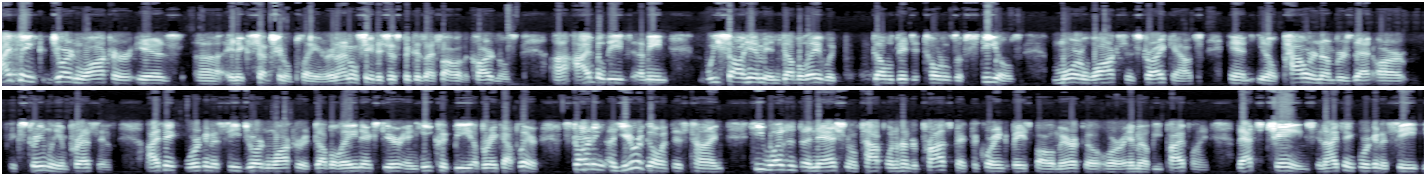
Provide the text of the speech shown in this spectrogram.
I think Jordan Walker is uh, an exceptional player, and I don't say this just because I follow the Cardinals. Uh, I believe. I mean, we saw him in Double A with double-digit totals of steals, more walks and strikeouts, and you know power numbers that are extremely impressive. I think we're going to see Jordan Walker at Double A next year, and he could be a breakout player. Starting a year ago at this time, he wasn't a national top 100 prospect according to Baseball America or MLB Pipeline. That's changed, and I think we're going to see.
